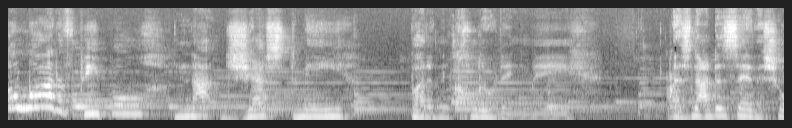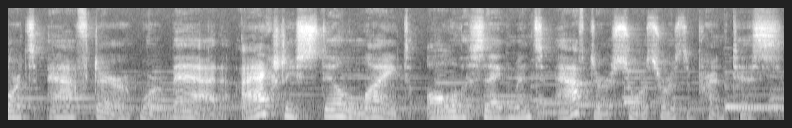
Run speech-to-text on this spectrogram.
a lot of people, not just me, but including me. That's not to say the shorts after were bad. I actually still liked all the segments after Sorcerer's Apprentice.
